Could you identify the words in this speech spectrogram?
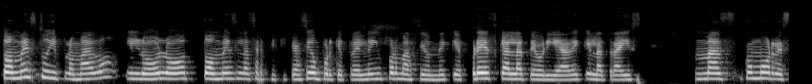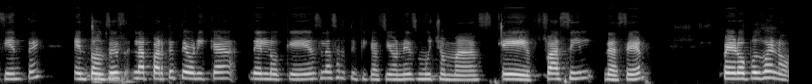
tomes tu diplomado y luego, luego tomes la certificación porque traes la información de que fresca, la teoría de que la traes más como reciente entonces, la parte teórica de lo que es la certificación es mucho más eh, fácil de hacer, Pero pues bueno,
